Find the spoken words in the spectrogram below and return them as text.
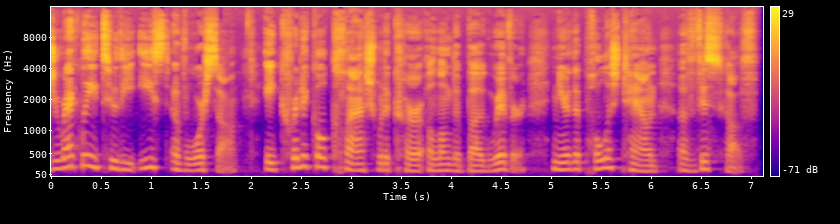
Directly to the east of Warsaw, a critical clash would occur along the Bug River near the Polish town of Wyszków.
